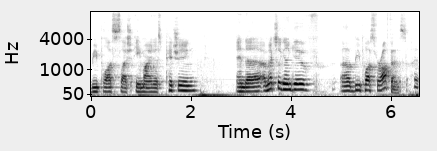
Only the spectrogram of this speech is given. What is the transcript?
B plus slash A minus pitching, and uh, I'm actually going to give a B plus for offense. I,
